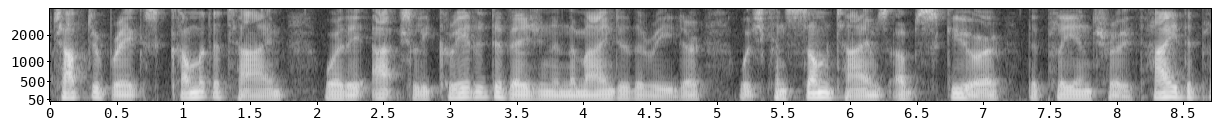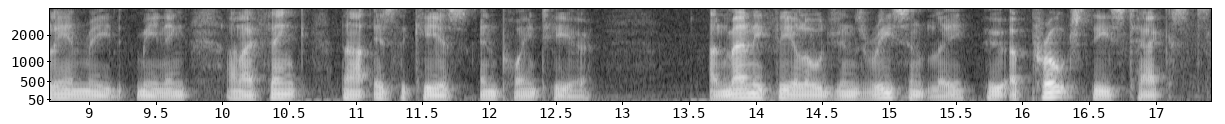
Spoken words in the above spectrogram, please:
chapter breaks come at a time where they actually create a division in the mind of the reader, which can sometimes obscure the plain truth, hide the plain meaning, and I think that is the case in point here. And many theologians recently who approach these texts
